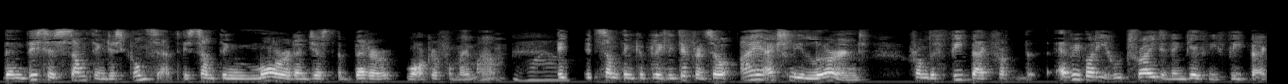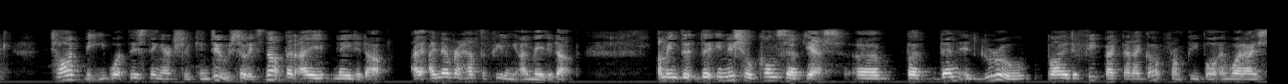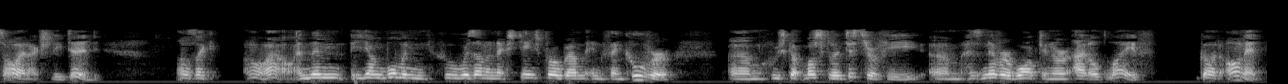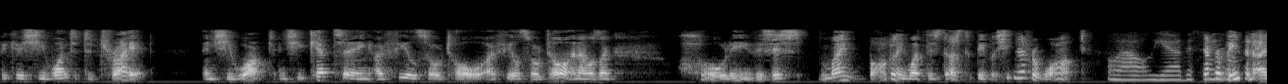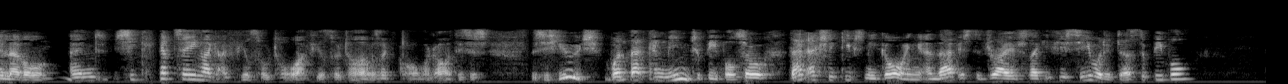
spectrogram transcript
then this is something. This concept is something more than just a better walker for my mom. Wow. It, it's something completely different." So I actually learned from the feedback from the, everybody who tried it and gave me feedback taught me what this thing actually can do. So it's not that I made it up. I, I never have the feeling I made it up. I mean, the, the initial concept, yes, uh, but then it grew by the feedback that I got from people and what I saw it actually did. I was like, oh wow. And then a young woman who was on an exchange program in Vancouver um, who's got muscular dystrophy, um, has never walked in her adult life, got on it because she wanted to try it. And she walked and she kept saying, I feel so tall, I feel so tall. And I was like, holy, this is mind boggling what this does to people. She'd never walked. Wow, yeah. This Never been at eye level. And she kept saying like, I feel so tall, I feel so tall. I was like, oh my God, this is, this is huge. What that can mean to people. So that actually keeps me going. And that is the drive. Like if you see what it does to people,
